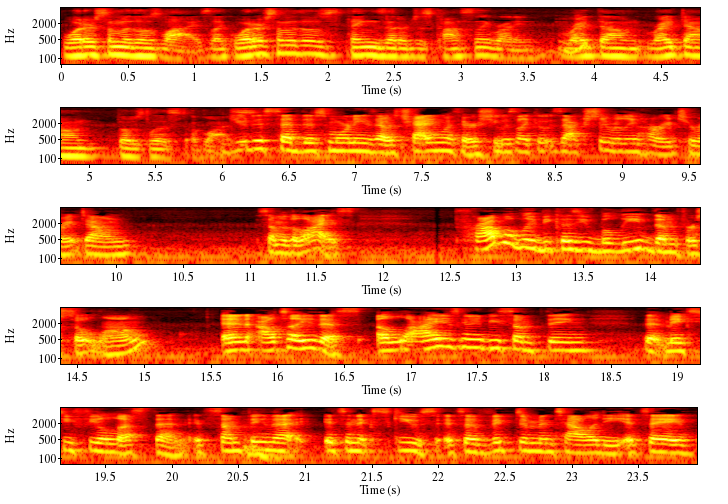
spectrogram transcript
what are some of those lies like what are some of those things that are just constantly running mm-hmm. write down write down those list of lies Judith said this morning as I was chatting with her, she was like, it was actually really hard to write down some of the lies. Probably because you've believed them for so long. And I'll tell you this a lie is going to be something that makes you feel less than. It's something mm-hmm. that it's an excuse, it's a victim mentality, it's a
